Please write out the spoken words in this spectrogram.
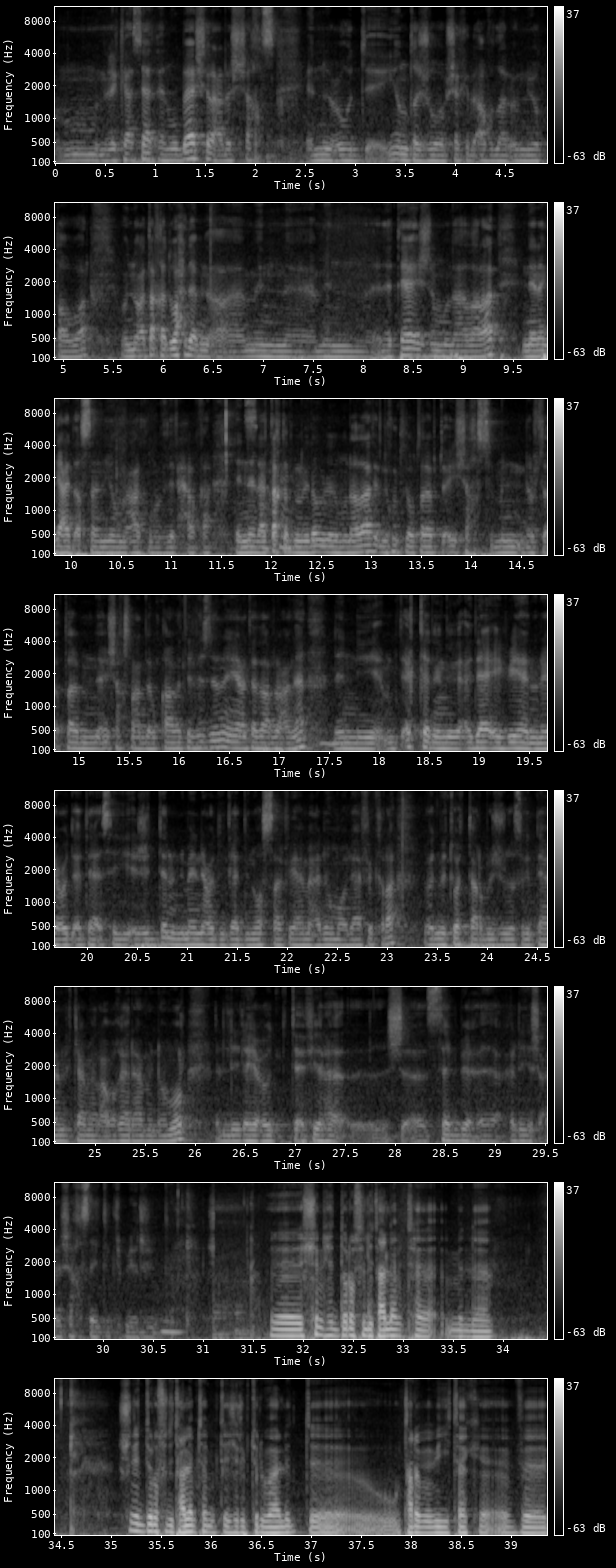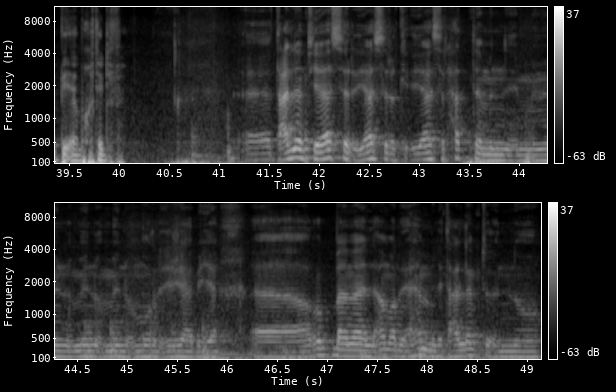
انعكاساتها المباشرة على الشخص إنه يعود ينضج هو بشكل أفضل انه يتطور. وإنه أعتقد واحدة من من من نتائج المناظرات ان أنا قاعد أصلا اليوم معاكم في هذه الحلقة لأن أنا أعتقد إنه لولا المناظرات إني كنت لو طلبت أي شخص من لو طلب من أي شخص عنده مقابلة تلفزيونية يعتذر عنها. لأني متأكد إن أدائي فيها إنه يعود أداء سيء جدا وإني ما نعود قاعد نوصل فيها معلومة ولا فكرة يعود متوتر بالجلوس قدام الكاميرا وغيرها من الأمور اللي لا يعود تأثيرها سلبي علي على شخصيتي كبير جدا. آه، شنو هي الدروس اللي تعلمتها من شنو الدروس اللي تعلمتها من تجربة الوالد آه، وتربيتك في بيئة مختلفة؟ تعلمت ياسر ياسر ياسر حتى من من من, من الأمور الإيجابية. آه ربما الأمر الأهم اللي تعلمته إنه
